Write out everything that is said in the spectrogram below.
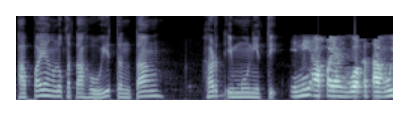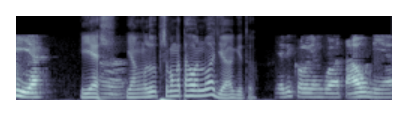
Apa yang lu ketahui tentang herd immunity? ini apa yang gua ketahui ya Yes, Ah. yang lu sepengetahuan lu aja gitu. Jadi kalau yang gua tahu nih ya,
